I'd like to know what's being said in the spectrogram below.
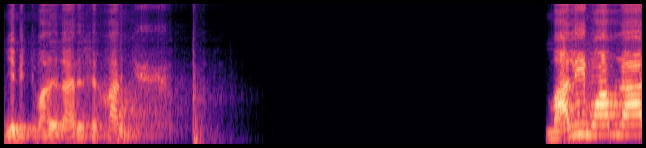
ये भी तुम्हारे दायरे से खारिज है। माली मामला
